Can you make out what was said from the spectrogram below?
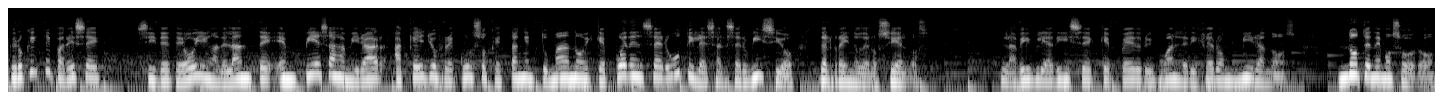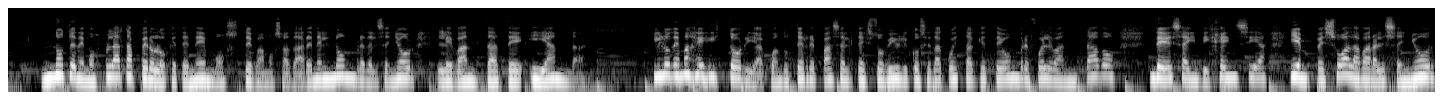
pero ¿qué te parece si desde hoy en adelante empiezas a mirar aquellos recursos que están en tu mano y que pueden ser útiles al servicio del reino de los cielos? La Biblia dice que Pedro y Juan le dijeron, míranos, no tenemos oro, no tenemos plata, pero lo que tenemos te vamos a dar. En el nombre del Señor, levántate y anda. Y lo demás es historia. Cuando usted repasa el texto bíblico se da cuenta que este hombre fue levantado de esa indigencia y empezó a alabar al Señor.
